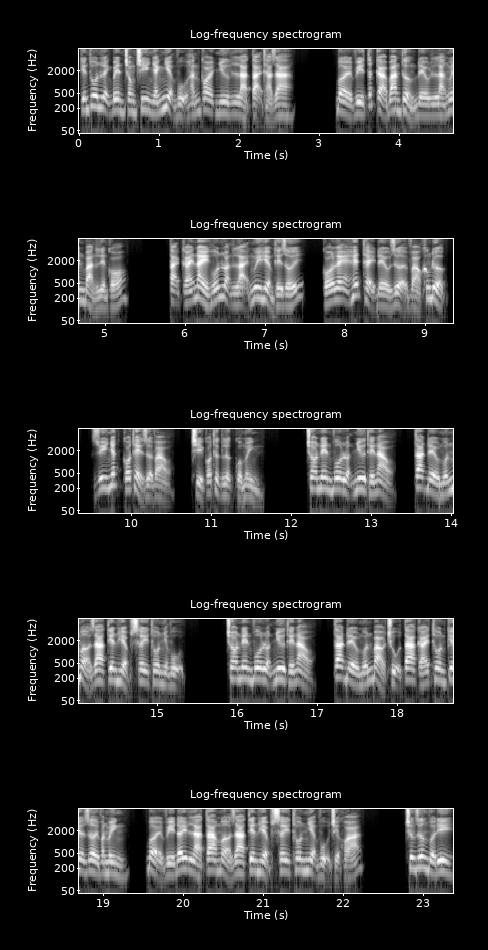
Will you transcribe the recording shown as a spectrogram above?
Kiến thôn lệnh bên trong chi nhánh nhiệm vụ hắn coi như là tại thả ra. Bởi vì tất cả ban thưởng đều là nguyên bản liền có. Tại cái này hỗn loạn lại nguy hiểm thế giới, có lẽ hết thảy đều dựa vào không được, duy nhất có thể dựa vào chỉ có thực lực của mình. Cho nên vô luận như thế nào, ta đều muốn mở ra tiên hiệp xây thôn nhiệm vụ. Cho nên vô luận như thế nào, ta đều muốn bảo trụ ta cái thôn kia rơi văn minh, bởi vì đây là ta mở ra tiên hiệp xây thôn nhiệm vụ chìa khóa. Trương Dương vừa đi,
